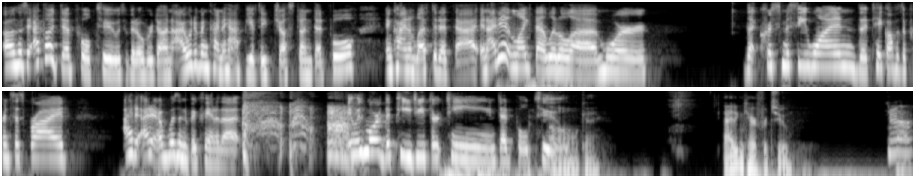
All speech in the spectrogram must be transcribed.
I was gonna say I thought Deadpool two was a bit overdone. I would have been kind of happy if they just done Deadpool and kind of left it at that. And I didn't like that little uh more that Christmassy one, the takeoff of the Princess Bride. I, I, I wasn't a big fan of that. it was more of the PG thirteen Deadpool two. oh okay. I didn't care for two. Yeah,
